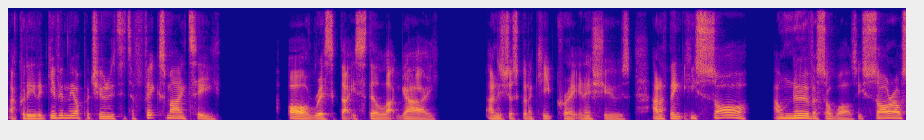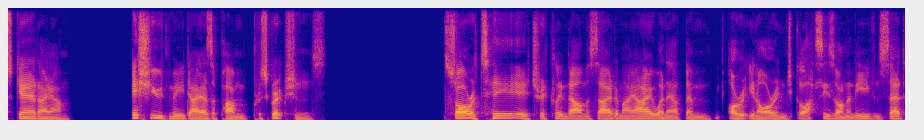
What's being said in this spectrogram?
I could either give him the opportunity to fix my teeth, or risk that he's still that guy, and he's just going to keep creating issues. And I think he saw how nervous I was. He saw how scared I am. Issued me diazepam prescriptions. Saw a tear trickling down the side of my eye when I had them, or you know, orange glasses on, and he even said,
